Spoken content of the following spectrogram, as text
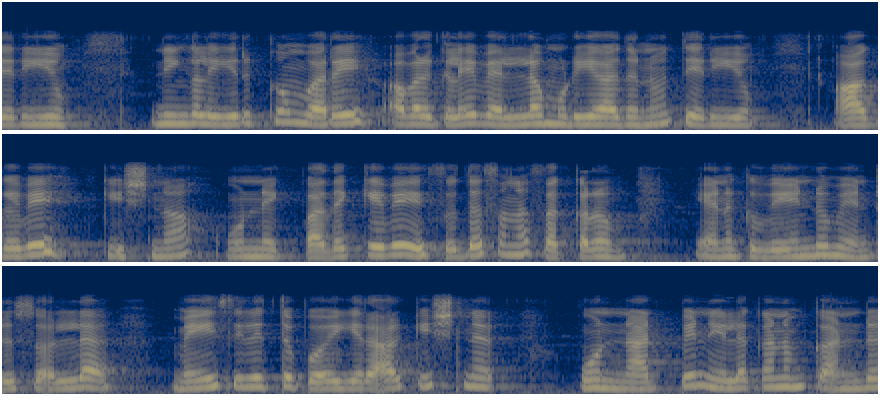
தெரியும். நீங்கள் இருக்கும் வரை அவர்களை வெல்ல முடியாதுன்னு தெரியும். ஆகவே கிருஷ்ணா உன்னை பதைக்கவே சுதர்சன சக்கரம் எனக்கு வேண்டும் என்று சொல்ல மெய் சிலித்து போகிறார் கிருஷ்ணர். உன் நட்பின் இலக்கணம் கண்டு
